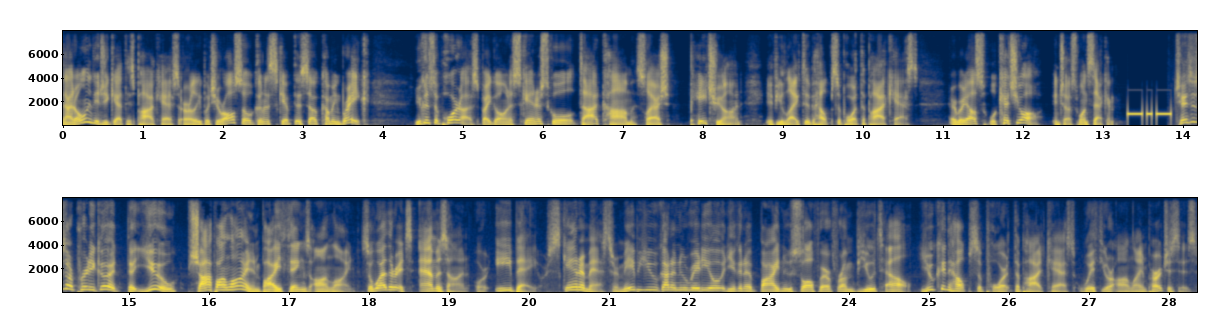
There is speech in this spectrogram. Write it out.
not only did you get this podcast early, but you're also going to skip this upcoming break. You can support us by going to scannerschool.com slash Patreon if you'd like to help support the podcast. Everybody else, we'll catch you all in just one second chances are pretty good that you shop online and buy things online. So whether it's Amazon or eBay or ScannerMaster, maybe you got a new radio and you're going to buy new software from Butel, you can help support the podcast with your online purchases.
